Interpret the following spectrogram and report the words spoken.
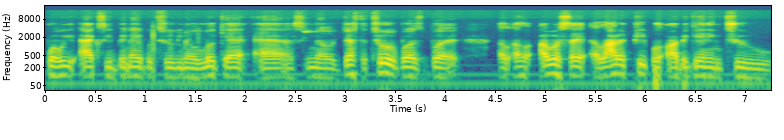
what we actually been able to, you know, look at as, you know, just the two of us, but I would say a lot of people are beginning to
